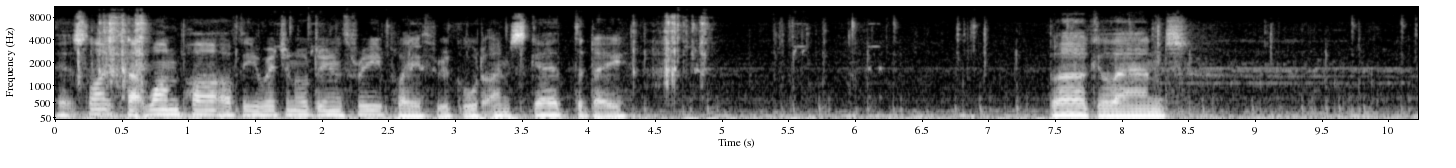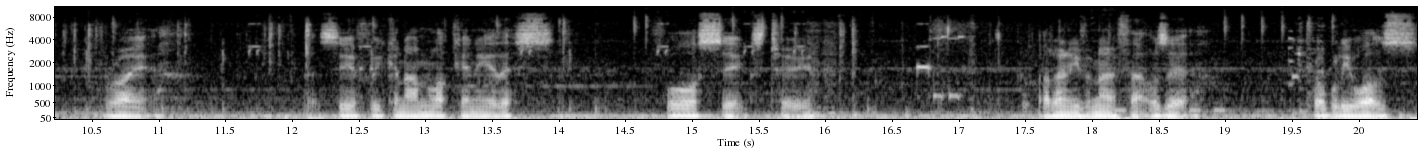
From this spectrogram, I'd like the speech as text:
It's like that one part of the original Doom 3 playthrough called I'm Scared Today. Burgerland. Right see if we can unlock any of this. 462. I don't even know if that was it. Probably was.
